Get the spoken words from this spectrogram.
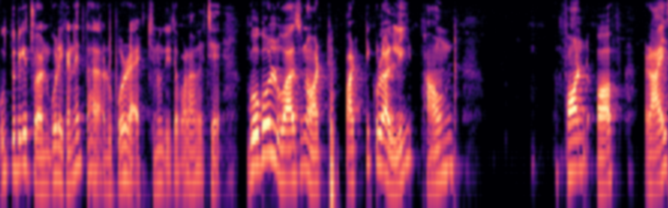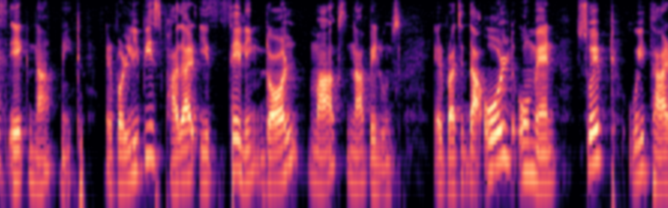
উত্তরটিকে চয়ন করে এখানে তার উপর রাইট চিহ্ন দিতে বলা হয়েছে। Gogol was not particularly found fond of rice egg না মিট এরপর Lipi's father is selling doll marks না বেলুনস এরপর আছে the old woman swept with her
